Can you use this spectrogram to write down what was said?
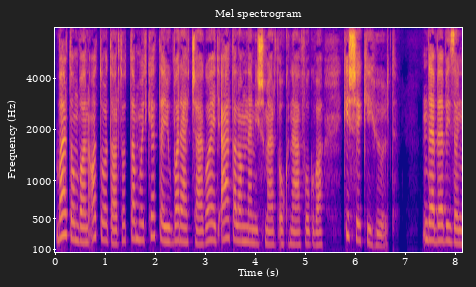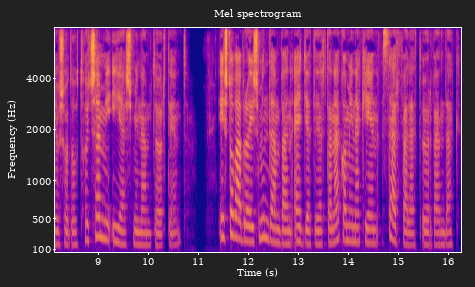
Váltomban attól tartottam, hogy kettejük barátsága egy általam nem ismert oknál fogva kisé kihűlt, de bebizonyosodott, hogy semmi ilyesmi nem történt és továbbra is mindenben egyetértenek, aminek én szerfelett örvendek,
